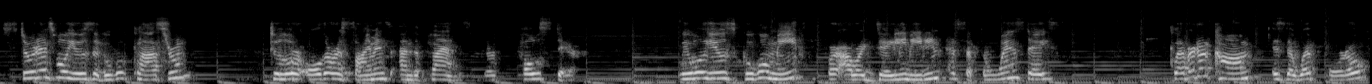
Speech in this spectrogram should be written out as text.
Students will use the Google Classroom, to load all their assignments and the plans. They're posted there. We will use Google Meet for our daily meeting except on Wednesdays. Clever.com is the web portal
